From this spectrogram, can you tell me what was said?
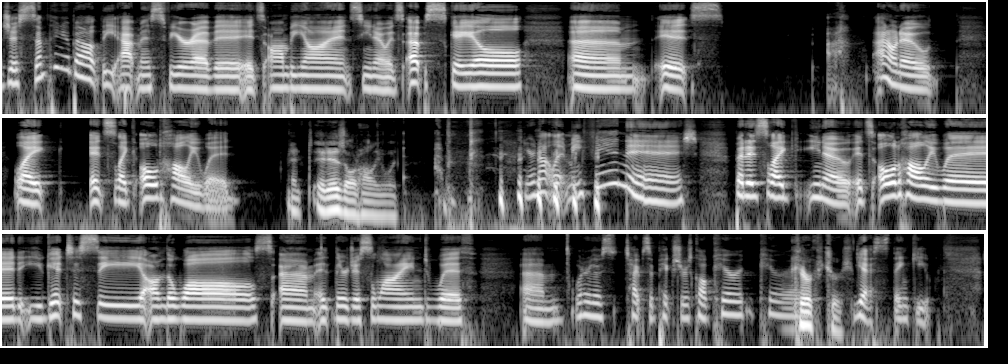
just something about the atmosphere of it, its ambiance, you know, it's upscale. Um, it's, I don't know, like, it's like old Hollywood. It, it is old Hollywood. You're not letting me finish. But it's like, you know, it's old Hollywood. You get to see on the walls, um, it, they're just lined with, um, what are those types of pictures called? Car- car- Caricatures. Yes, thank you.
